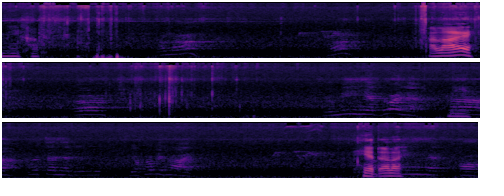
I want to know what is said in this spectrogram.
นี่ครับ อะไร เดี๋ยวมีเห็ดด้วยเนี่ย นี่ ถ้าถ้าจะเห็ดเดี๋ยวเข้าไปถ่าย เห็ดอะไรมีเห็ดออก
